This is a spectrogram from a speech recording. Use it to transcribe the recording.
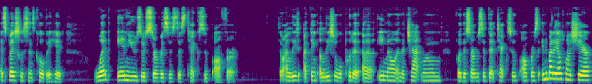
especially since COVID hit. What end user services does TechSoup offer? So I think Alicia will put a, a email in the chat room for the services that TechSoup offers. Anybody else want to share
